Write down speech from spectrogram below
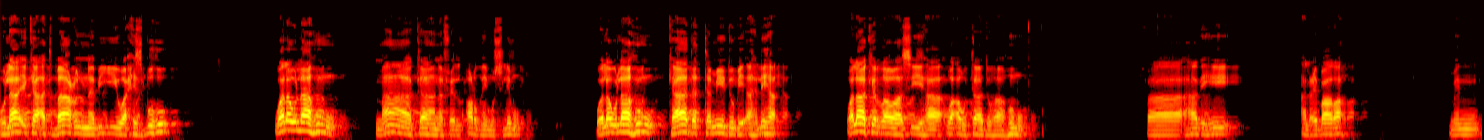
أولئك أتباع النبي وحزبه ولولاهم ما كان في الأرض مسلم ولولاهم كادت تميد بأهلها ولكن رواسيها وأوتادها هم. فهذه العبارة من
